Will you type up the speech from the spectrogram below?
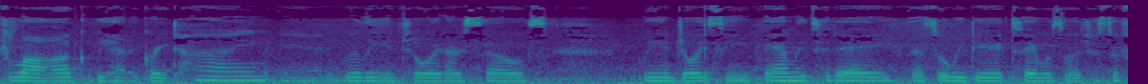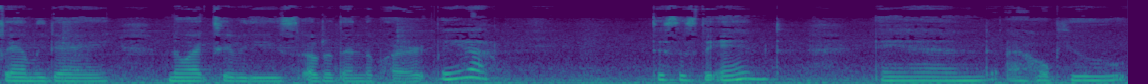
vlog. We had a great time and really enjoyed ourselves. We enjoyed seeing family today. That's what we did. Today was a, just a family day. No activities other than the park. But yeah, this is the end and I hope you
